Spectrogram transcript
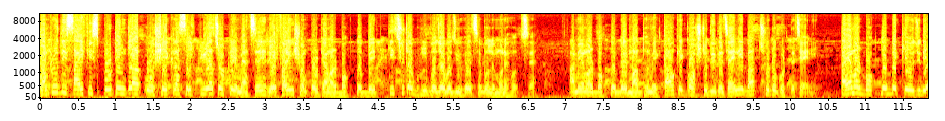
সম্প্রতি সাইফি স্পোর্টিং ক্লাব ও শেখ রাসেল ক্রীড়া চক্রের ম্যাচে রেফারিং সম্পর্কে আমার বক্তব্যে কিছুটা ভুল বোঝাবুঝি হয়েছে বলে মনে হচ্ছে। আমি আমার বক্তব্যের মাধ্যমে কাউকে কষ্ট দিতে চাইনি বা ছোট করতে চাইনি। তাই আমার বক্তব্যে কেউ যদি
